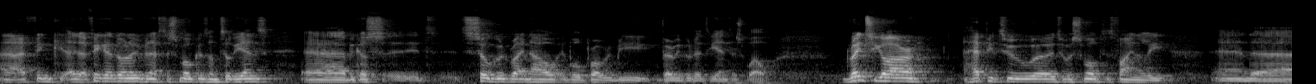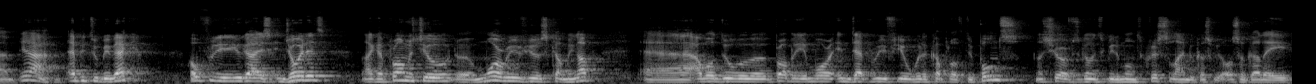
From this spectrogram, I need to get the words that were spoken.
I think I think I don't even have to smoke it until the end uh, because it's, so good right now. It will probably be very good at the end as well. Great cigar. Happy to uh, to have smoked it finally, and uh, yeah, happy to be back. Hopefully you guys enjoyed it. Like I promised you, there are more reviews coming up. Uh, I will do uh, probably a more in-depth review with a couple of DuPonts. Not sure if it's going to be the Montecristo line because we also got a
